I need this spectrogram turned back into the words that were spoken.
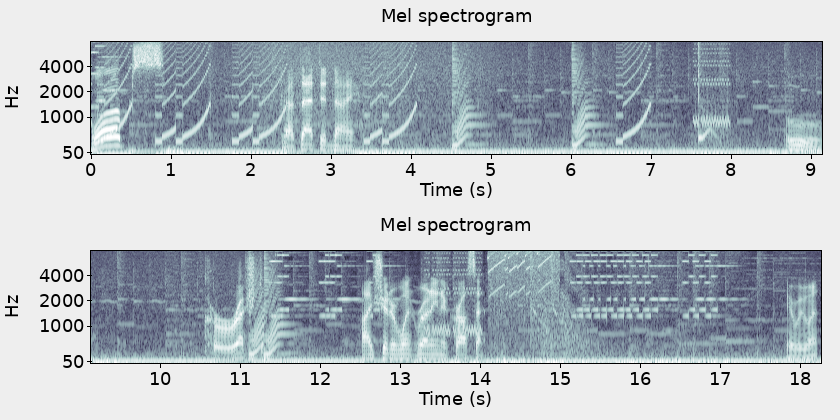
Whoops! Got that, didn't I? Ooh. Crushed it. I should have went running across that. Here we went.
